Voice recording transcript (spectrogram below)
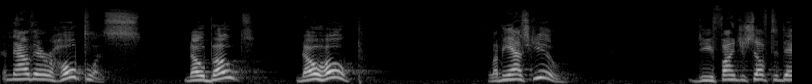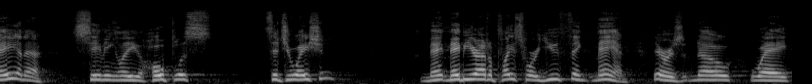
And now they're hopeless. No boat, no hope. Let me ask you do you find yourself today in a seemingly hopeless situation? Maybe you're at a place where you think, man, there is no way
